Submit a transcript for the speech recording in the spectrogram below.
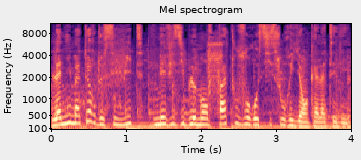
l'animateur de C8 n'est visiblement pas toujours aussi souriant qu'à la télé.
